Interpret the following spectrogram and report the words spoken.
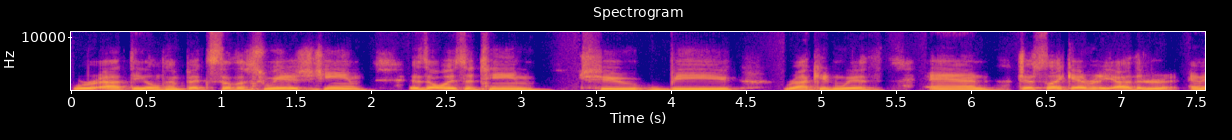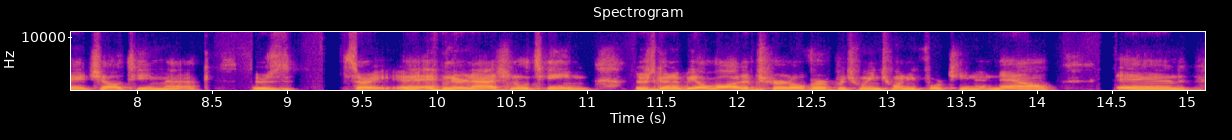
were at the Olympics. So the Swedish team is always a team to be reckoned with. And just like every other NHL team, Mac, there's sorry, international team. There's going to be a lot of turnover between 2014 and now. And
